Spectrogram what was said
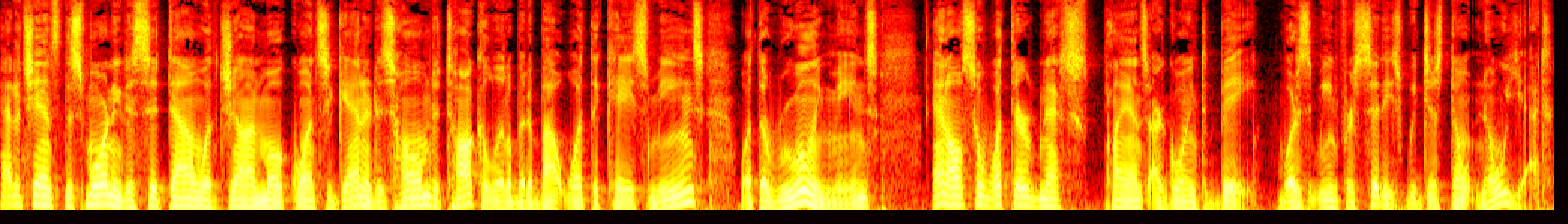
Had a chance this morning to sit down with John Mogk once again at his home to talk a little bit about what the case means, what the ruling means, and also what their next plans are going to be. What does it mean for cities? We just don't know yet.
